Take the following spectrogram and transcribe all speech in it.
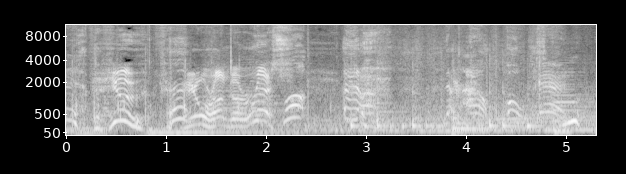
You, you're under arrest. What? Ow! Oh, yeah!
